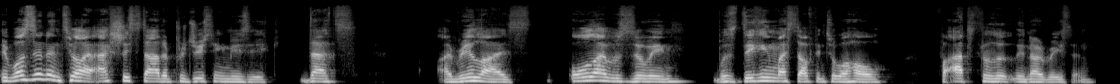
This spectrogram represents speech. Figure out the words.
It wasn't until I actually started producing music that I realized all I was doing was digging myself into a hole for absolutely no reason.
